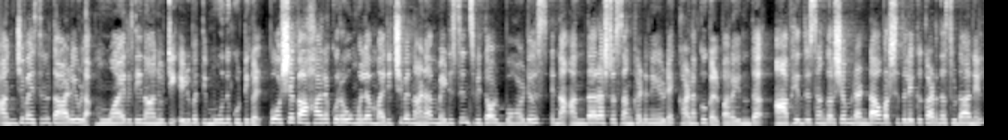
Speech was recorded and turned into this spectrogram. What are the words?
അഞ്ചു വയസ്സിന് താഴെയുള്ള മൂവായിരത്തി നാനൂറ്റി എഴുപത്തി മൂന്ന് കുട്ടികൾ പോഷകാഹാര കുറവ് മൂലം മരിച്ചുവെന്നാണ് മെഡിസിൻസ് വിത്തൌട്ട് ബോർഡേഴ്സ് എന്ന അന്താരാഷ്ട്ര സംഘടനയുടെ കണക്കുകൾ പറയുന്നത്. ആഭ്യന്തര സംഘർഷം രണ്ടാം വർഷത്തിലേക്ക് കടന്ന സുഡാനിൽ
